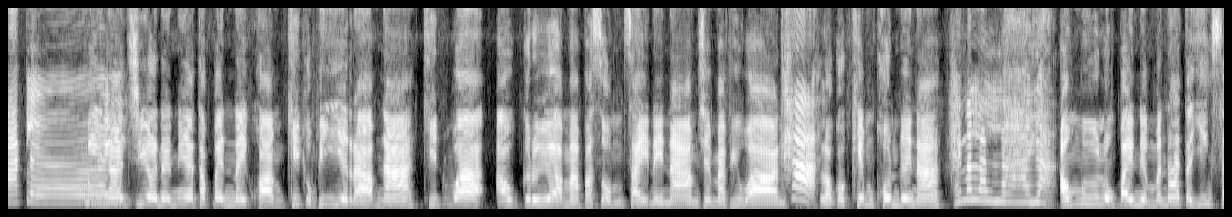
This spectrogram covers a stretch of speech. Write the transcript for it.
มากๆเลย ไม่น่าเชื่อนะเนี่ยถ้าเป็นในความคิดของพี่ยีราฟนะ คิดว่าเอาเกลือมาผสมใส่ในน้ำใช่ไหมพี่วานค่ะเราก็เข้มข้นด้วยนะ ให้มันละลายอะ เอามือลงไปเนี่ยมันน่าจะยิ่งแส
